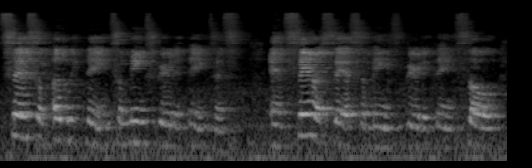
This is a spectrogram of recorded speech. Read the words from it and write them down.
says some ugly things, some mean spirited things, and and Sarah says some mean spirited things. So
